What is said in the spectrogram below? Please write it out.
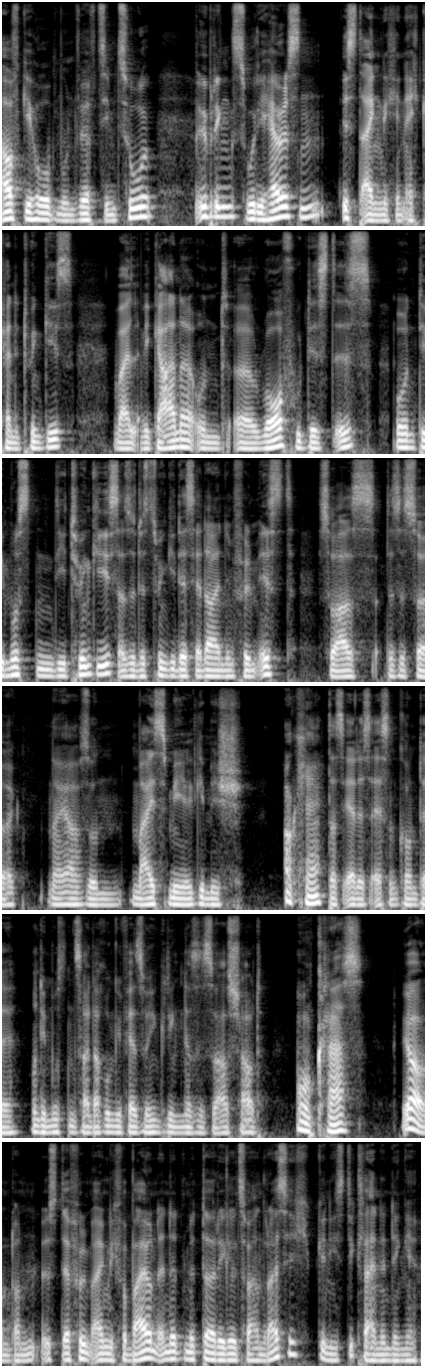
aufgehoben und wirft es ihm zu. Übrigens, Woody Harrelson isst eigentlich in echt keine Twinkies, weil er Veganer und äh, Raw-Foodist ist. Und die mussten die Twinkies, also das Twinkie, das er da in dem Film isst, so aus, das ist so, naja, so ein Maismehl-Gemisch Okay. dass er das essen konnte. Und die mussten es halt auch ungefähr so hinkriegen, dass es so ausschaut. Oh, krass. Ja, und dann ist der Film eigentlich vorbei und endet mit der Regel 32. Genießt die kleinen Dinge.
